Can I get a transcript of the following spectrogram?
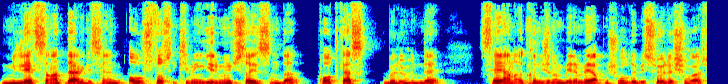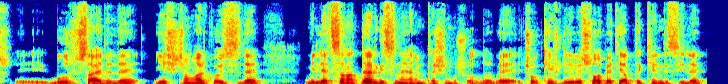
Milliyet Sanat Dergisi'nin Ağustos 2023 sayısında podcast bölümünde Seyhan Akıncı'nın benimle yapmış olduğu bir söyleşi var. E, bu sayede de Yeşilçam Arkeolojisi de Millet Sanat Dergisi'ne hem taşımış oldu ve çok keyifli bir sohbet yaptık kendisiyle.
